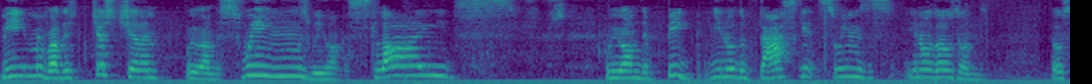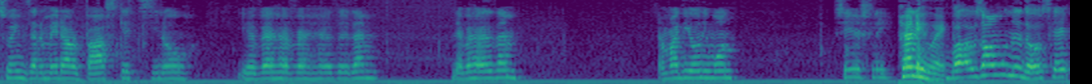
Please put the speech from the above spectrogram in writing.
me and my brothers just chilling. We were on the swings. We were on the slides. We were on the big, you know, the basket swings. You know those ones, those swings that are made out of baskets. You know, you ever ever heard of them? Never heard of them? Am I the only one? Seriously? Anyway, but I was on one of those. Okay,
